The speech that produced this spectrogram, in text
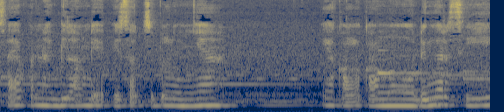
saya pernah bilang di episode sebelumnya, ya kalau kamu dengar sih,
